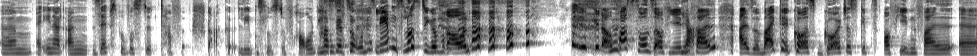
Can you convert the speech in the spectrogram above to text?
Ähm, erinnert an selbstbewusste, taffe, starke, lebenslustige Frauen. Passt ja zu uns. Lebenslustige Frauen. genau, passt zu uns auf jeden ja. Fall. Also Michael Kors Gorgeous gibt's auf jeden Fall äh,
